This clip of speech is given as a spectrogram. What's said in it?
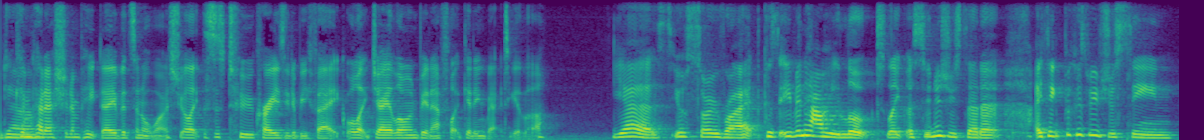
yeah. Kim Kardashian and Pete Davidson almost. You're like, this is too crazy to be fake. Or like J Lo and Ben Affleck getting back together. Yes, you're so right. Because even how he looked, like, as soon as you said it, I think because we've just seen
